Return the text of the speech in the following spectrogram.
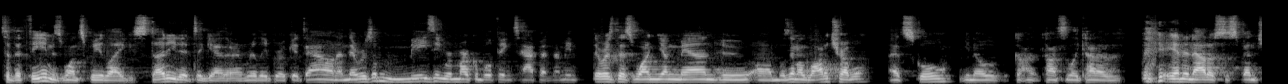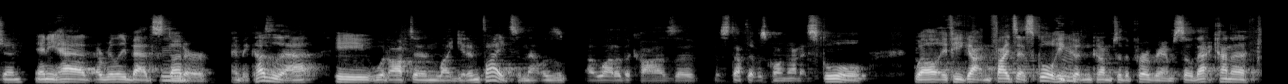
to the themes once we like studied it together and really broke it down. And there was amazing, remarkable things happen. I mean, there was this one young man who um, was in a lot of trouble at school, you know, constantly kind of in and out of suspension. And he had a really bad mm. stutter. Mm. And because of that, he would often like get in fights. And that was a lot of the cause of the stuff that was going on at school. Well, if he got in fights at school, he mm. couldn't come to the program. So that kind of,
